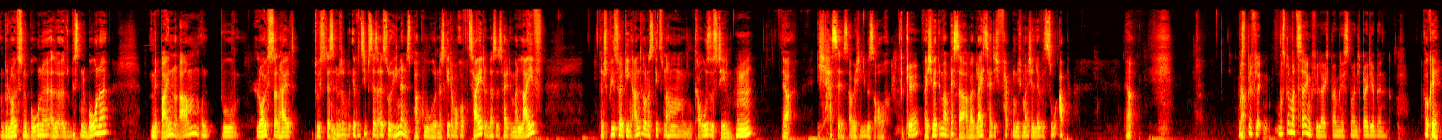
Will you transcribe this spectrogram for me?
Und du läufst eine Bohne, also, also du bist eine Bohne mit Beinen und Armen und du läufst dann halt durchs, das, im Prinzip ist das alles so Hindernisparcours und das geht aber auch auf Zeit und das ist halt immer live. Dann spielst du halt gegen andere und das geht so nach einem K.O.-System. Hm? Ja. Ich hasse es, aber ich liebe es auch. Okay. Weil ich werde immer besser, aber gleichzeitig fucken mich manche Levels so ab. Ja. Musst, Ja. mir vielleicht, musst mir mal zeigen, vielleicht beim nächsten Mal, wenn ich bei dir bin. Okay.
